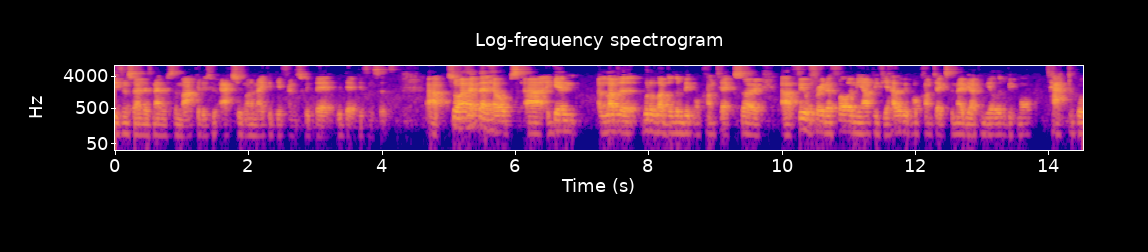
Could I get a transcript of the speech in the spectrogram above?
business owners, managers, and marketers who actually want to make a difference with their, with their businesses. Uh, so I hope that helps. Uh, again, I love it. Would have loved a little bit more context. So uh, feel free to follow me up if you have a bit more context, and maybe I can be a little bit more tactical,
